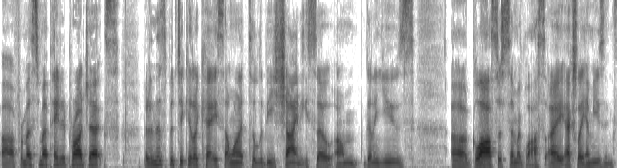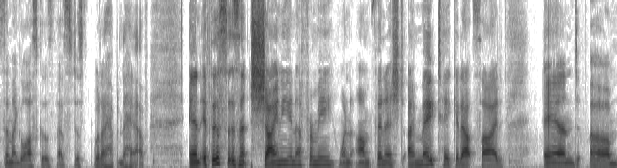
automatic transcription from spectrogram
uh, for most of my painted projects. But in this particular case, I want it to be shiny, so I'm going to use uh, gloss or semi-gloss. I actually am using semi-gloss because that's just what I happen to have. And if this isn't shiny enough for me when I'm finished, I may take it outside and um,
